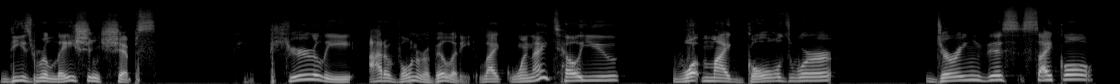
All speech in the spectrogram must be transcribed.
these relationships purely out of vulnerability. Like when I tell you what my goals were during this cycle,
